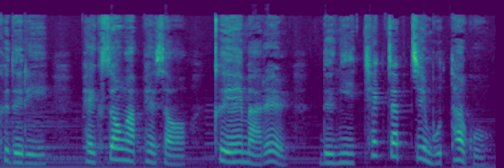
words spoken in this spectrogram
그들이 백성 앞에서 그의 말을 능히 책잡지 못하고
